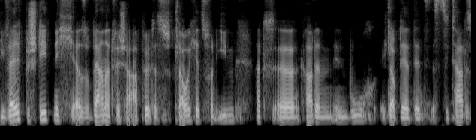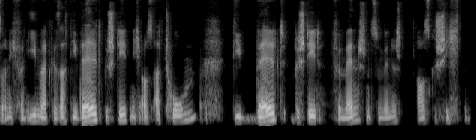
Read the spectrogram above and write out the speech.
die Welt besteht nicht, also Bernhard Fischer-Appel, das klaue ich jetzt von ihm, hat äh, gerade im, im, Buch, ich glaube, der, der, das Zitat ist auch nicht von ihm, hat gesagt, die Welt besteht nicht aus Atomen, die Welt besteht für Menschen zumindest aus Geschichten.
